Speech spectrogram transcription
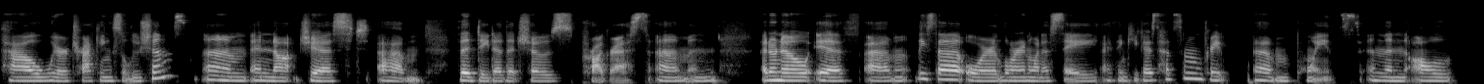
how we're tracking solutions um, and not just um, the data that shows progress. Um, and I don't know if um, Lisa or Lauren want to say, I think you guys had some great um, points and then I'll,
